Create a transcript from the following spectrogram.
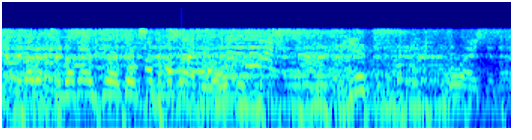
Я предлагаю, предлагаю сделать общую фотографию. Есть желающие?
